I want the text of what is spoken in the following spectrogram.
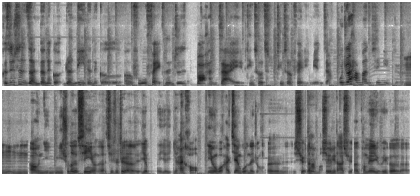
可是就是人的那个人力的那个呃服务费，可能就是包含在停车停车费里面这样，我觉得还蛮新颖的。嗯嗯嗯，哦，你你说那个新颖的，其实这个也也也还好，因为我还见过那种呃雪大嘛，嗯、雪梨大学，呃旁边有一个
